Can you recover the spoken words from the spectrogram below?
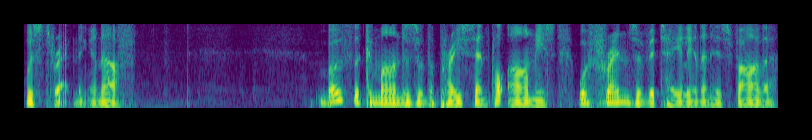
was threatening enough. Both the commanders of the praesental armies were friends of Vitalian and his father,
